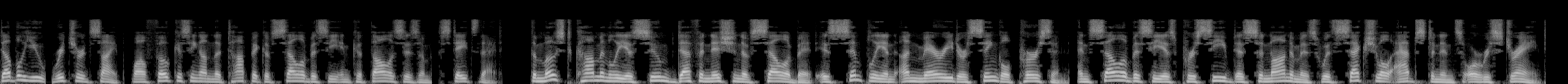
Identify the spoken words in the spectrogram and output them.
W. Richard Sipe, while focusing on the topic of celibacy in Catholicism, states that the most commonly assumed definition of celibate is simply an unmarried or single person, and celibacy is perceived as synonymous with sexual abstinence or restraint.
